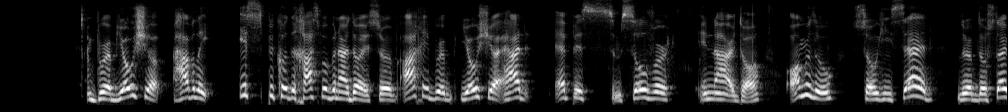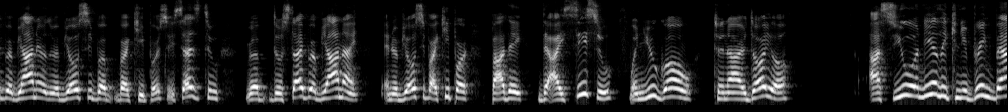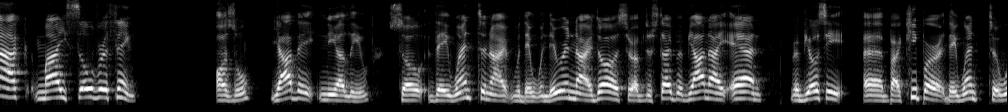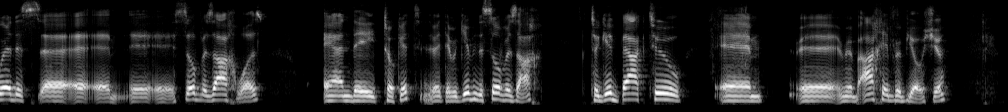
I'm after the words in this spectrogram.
Brab Yosha Havale Ispiko de Chaspa ben So Rav Ache Brab Yosha had epis some silver in Nahardo. Amrlu. So he said Reb Dostai Reb Yanai or the Reb Yossi Bar Kippur. So he says to Reb Dostai Reb and Reb Yossi Bar Kippur, Bade de Aisisu, when you go to Nardoya, Asyu nearly, can you bring back my silver thing? Azul, Yave Nialiu. So they went to Nar, when they, when they were in Nardo, so Reb Dostai Reb and Reb Yossi uh, Bar they went to where this uh, uh, uh, uh silver zach was, and they took it. Right? They were given the silver zach to give back to um, uh, Reb Achib Reb Yoshia.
